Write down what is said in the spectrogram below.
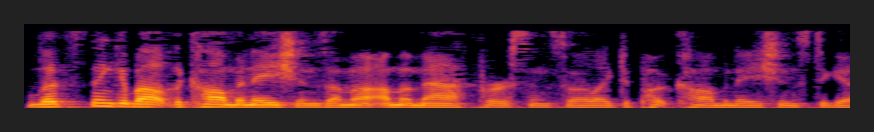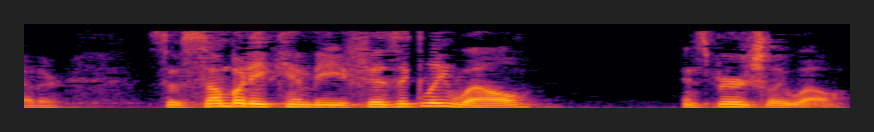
let's think about the combinations. I'm a, I'm a math person, so I like to put combinations together. So somebody can be physically well and spiritually well.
